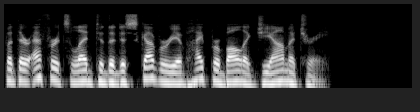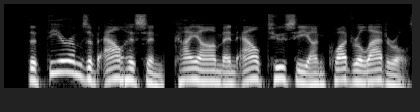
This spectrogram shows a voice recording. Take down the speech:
but their efforts led to the discovery of hyperbolic geometry. The theorems of Alhazen, Khayyam and al-Tusi on quadrilaterals,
